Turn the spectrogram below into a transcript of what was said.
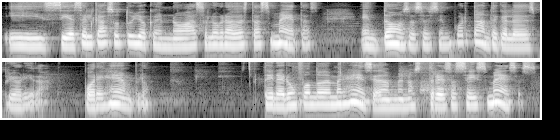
Y si es el caso tuyo que no has logrado estas metas, entonces es importante que le des prioridad. Por ejemplo, tener un fondo de emergencia de al menos 3 a 6 meses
